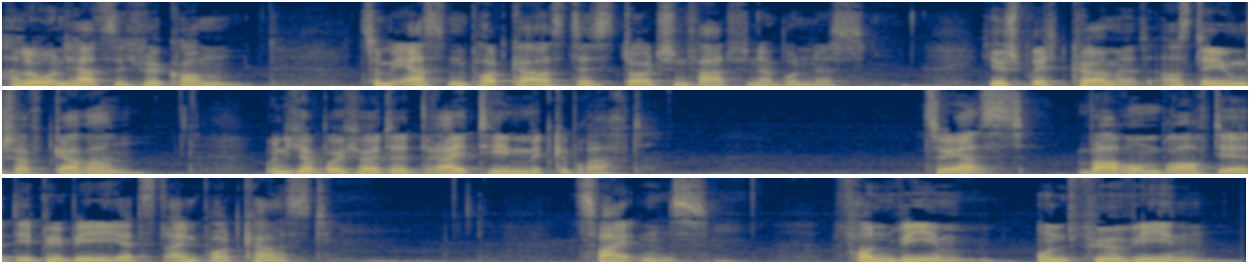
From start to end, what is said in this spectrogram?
Hallo und herzlich willkommen zum ersten Podcast des Deutschen Pfadfinderbundes. Hier spricht Kermit aus der Jungenschaft Govern und ich habe euch heute drei Themen mitgebracht. Zuerst, warum braucht der DPB jetzt einen Podcast? Zweitens, von wem und für wen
